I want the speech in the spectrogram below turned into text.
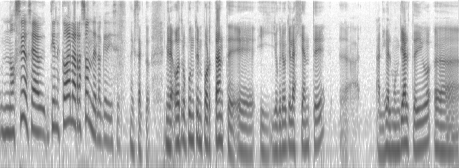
no sé, o sea, tienes toda la razón de lo que dices. Exacto. Mira, otro punto importante, eh, y yo creo que la gente, eh, a nivel mundial, te digo, eh,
